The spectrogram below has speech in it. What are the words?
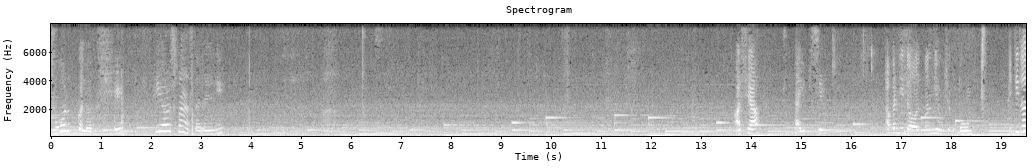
फोर कलर्स हे पण असतात अशा टाईपचे आपण ही डॉल पण घेऊ शकतो. तिला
